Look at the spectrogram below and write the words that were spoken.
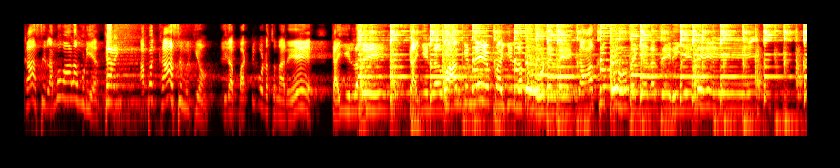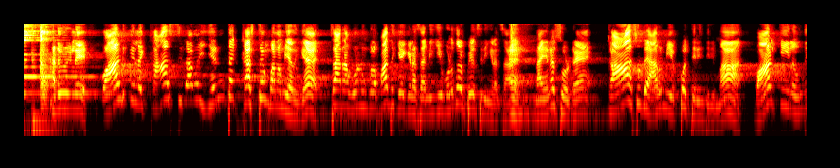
காசு இல்லாம வாழ முடியாது. அப்ப காசு முக்கியம். இத பட்டுக்கோட்டை சொன்னாரு கையில கையில வாங்கினே பையில போடலே காசு போட இடம் தெரியலே. நடுவர்களே வாழ்க்கையில காசு இல்லாம எந்த கஷ்டம் பண்ண முடியாதுங்க. சார் நான் ஒண்ணு உங்களை பார்த்து கேட்கிறேன் சார். நீங்க இவ்வளவு தூரம் பேசுறீங்களா சார்? நான் என்ன சொல்றேன்? காசுடைய அருமை எப்போ தெரியும் தெரியுமா? வாழ்க்கையில வந்து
